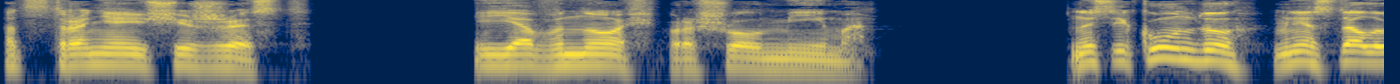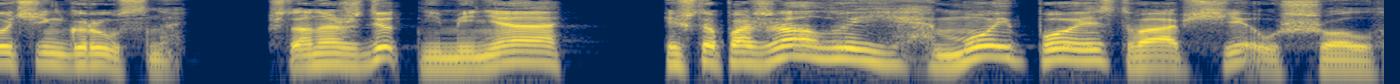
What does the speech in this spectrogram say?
отстраняющий жест и я вновь прошел мимо. На секунду мне стало очень грустно, что она ждет не меня, и что, пожалуй, мой поезд вообще ушел.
